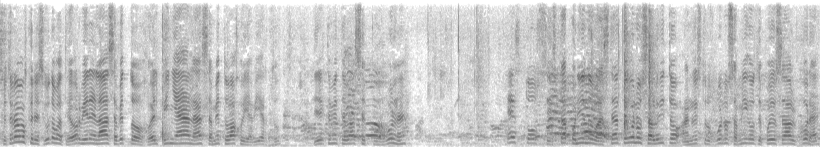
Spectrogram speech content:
Encontramos que en el segundo bateador viene el lanzamiento Joel Piña, lanzamiento bajo y abierto. Directamente base por bola. Esto se está poniendo bastante bueno. Saludito a nuestros buenos amigos de Pollo Asado Alcora.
